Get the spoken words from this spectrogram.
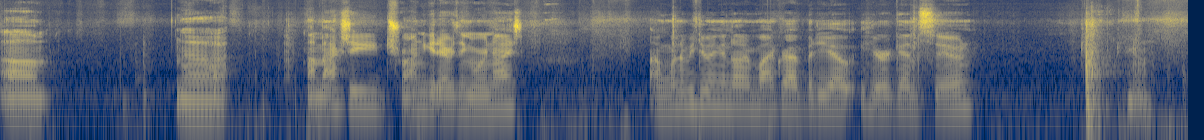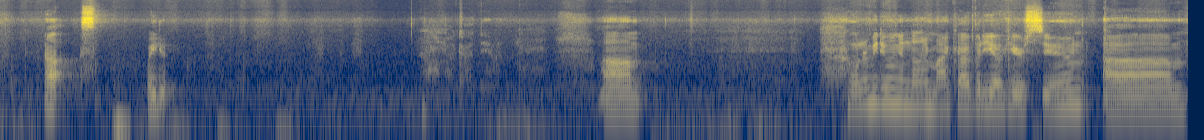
Um, uh, I'm actually trying to get everything organized. I'm gonna be doing another Minecraft video here again soon. Yeah. Alex, what are you doing? Oh my god damn it. Um, I'm gonna be doing another Minecraft video here soon. Um,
